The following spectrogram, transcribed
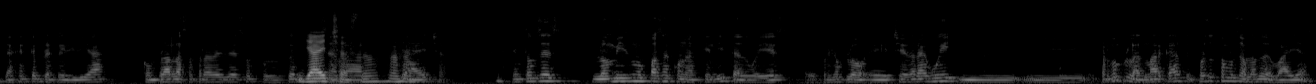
y la gente preferiría comprarlas a través de eso, pues usted Ya hechas, ¿no? Ajá. Ya hechas. Entonces, lo mismo pasa con las tienditas, güey. Es, eh, por ejemplo, eh, Chedraui y, y- Perdón por las marcas, por eso estamos hablando de varias.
